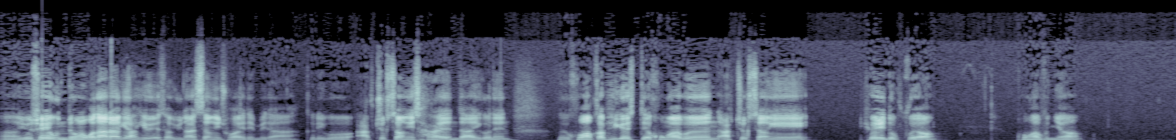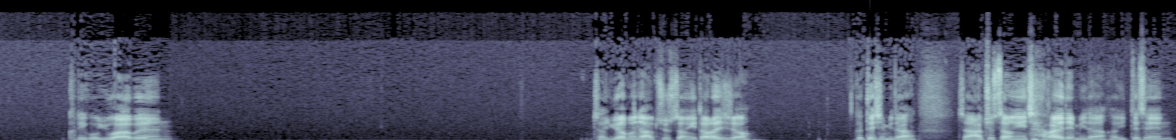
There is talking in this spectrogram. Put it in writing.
어, 요소의 운동을 원활하게 하기 위해서 윤활성이 좋아야 됩니다. 그리고 압축성이 작아야 된다. 이거는 그 공합과 비교했을 때 공합은 압축성이 효율이 높고요. 공합은요. 그리고 유압은 자, 유압은 압축성이 떨어지죠. 그 뜻입니다. 자, 압축성이 작아야 됩니다. 그이 뜻은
